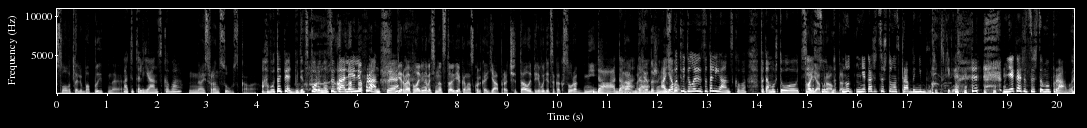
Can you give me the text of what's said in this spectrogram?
Слово-то любопытное. От итальянского? А из французского. А вот опять будет спор у нас Италия или Франция. Первая половина 18 века, насколько я прочитал, и переводится как 40 дней. Да, да, да. А я даже не А я вот видела из итальянского, потому что те Твоя судна... правда. Ну, мне кажется, что у нас правда не будет, Кирилл. Мне кажется, что мы правы.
